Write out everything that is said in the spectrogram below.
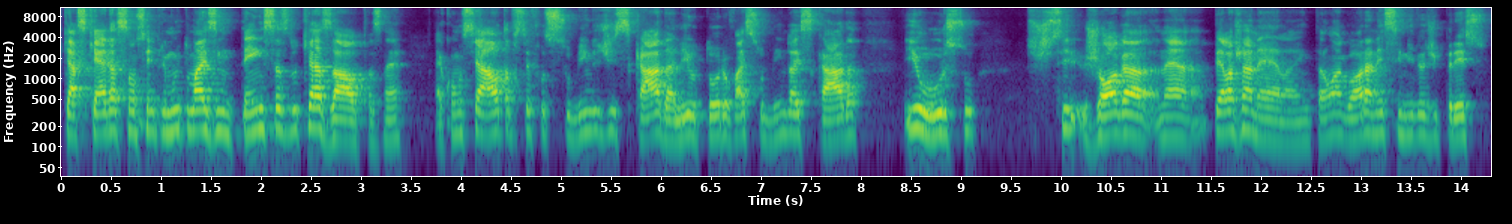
que as quedas são sempre muito mais intensas do que as altas, né? É como se a alta você fosse subindo de escada ali, o touro vai subindo a escada e o urso se joga né, pela janela. Então, agora, nesse nível de preço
